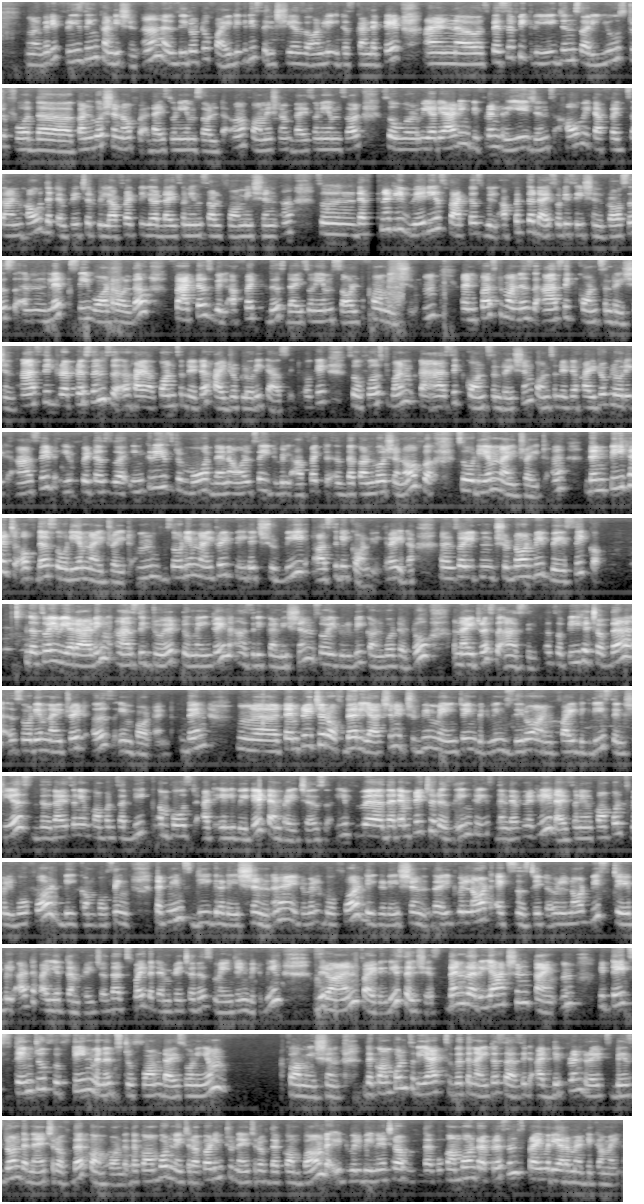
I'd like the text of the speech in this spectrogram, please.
very freezing condition uh, 0 to 5 degrees celsius only it is conducted. And uh, specific reagents are used for the conversion of diazonium salt uh, formation of diazonium salt. So we are adding different reagents how it affects and how the temperature will affect your diazonium salt formation uh, so definitely various factors will affect the diazotization process. And let's see what all the factors will affect this diazonium salt formation. Mm? And first one is the acid concentration. Acid represents a higher concentrated hydrochloric acid. Okay, so first one acid concentration, concentrated hydrochloric acid. If it is uh, increased more, then also it will affect the conversion of uh, sodium nitrate. Uh, then pH of the sodium nitrate. Mm? Sodium nitrate pH should be acidic only, right? so it should not be basic that's why we are adding acid to it to maintain acidic condition. So it will be converted to nitrous acid. So ph of the sodium nitrate is important. Then uh, temperature of the reaction it should be maintained between 0 and 5 degrees celsius. The diazonium compounds are decomposed at elevated temperatures. If uh, the temperature is increased then definitely diazonium compounds will go for decomposing. That means degradation. Uh, it will go for degradation. It will not exist. It will not be stable at higher temperature. That's why the temperature is maintained between 0 and 5 degrees celsius. Then the reaction time. Mm, it takes 10 to 15 minutes to form diazonium formation. The compounds reacts with nitrous acid at different rates based on the nature of the compound. The compound nature, according to nature of the compound, it will be nature of the compound represents primary aromatic amine.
